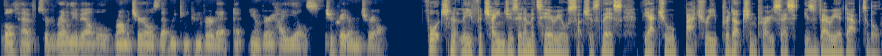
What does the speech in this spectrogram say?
Both have sort of readily available raw materials that we can convert at, at you know, very high yields to create our material. Fortunately for changes in a material such as this, the actual battery production process is very adaptable.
